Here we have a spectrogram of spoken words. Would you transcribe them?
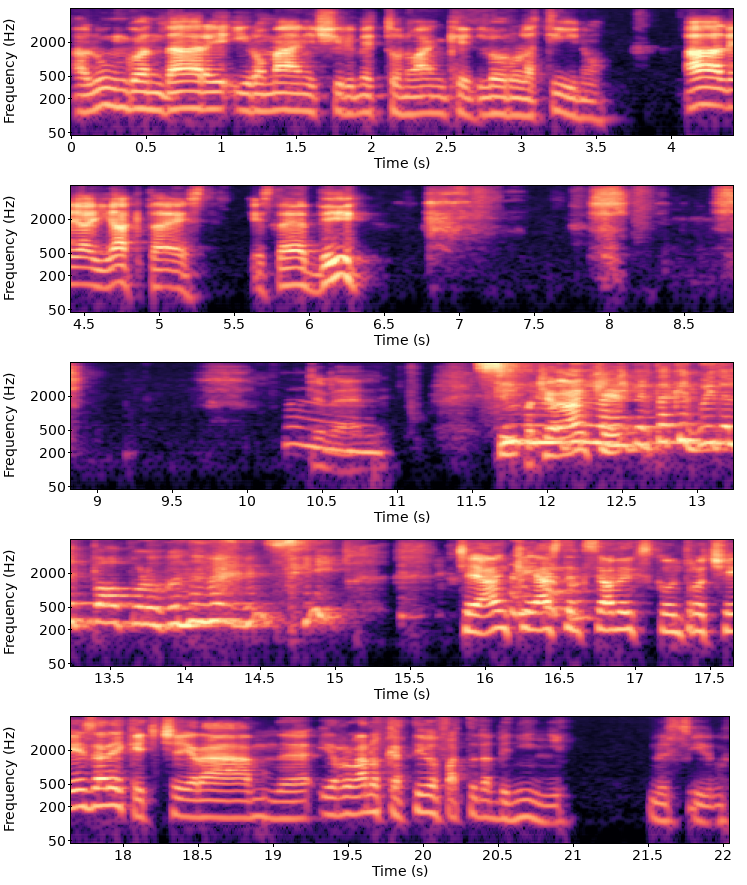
a lungo andare i romani ci rimettono anche il loro latino. Ale ai acta est, che stai a D? Che belli. Sì, Sì, c'era dire la anche- libertà che guida il popolo. Quando... sì. C'è anche Asterix Obelix contro Cesare che c'era mh, il romano cattivo fatto da Benigni nel film.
